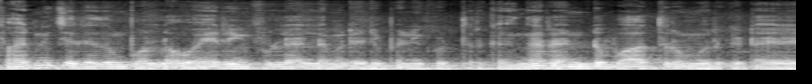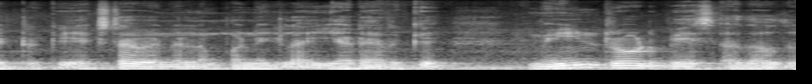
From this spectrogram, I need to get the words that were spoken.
ஃபர்னிச்சர் எதுவும் போடல. ஒயரிங் ஃபுல்லாக எல்லாமே ரெடி பண்ணி கொடுத்துருக்காங்க. ரெண்டு பாத்ரூம் இருக்குது டாய்லெட் இருக்குது எக்ஸ்ட்ரா வேணாலும் நம்ம பண்ணிக்கலாம். இடம் இருக்குது மெயின் ரோடு பேஸ் அதாவது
